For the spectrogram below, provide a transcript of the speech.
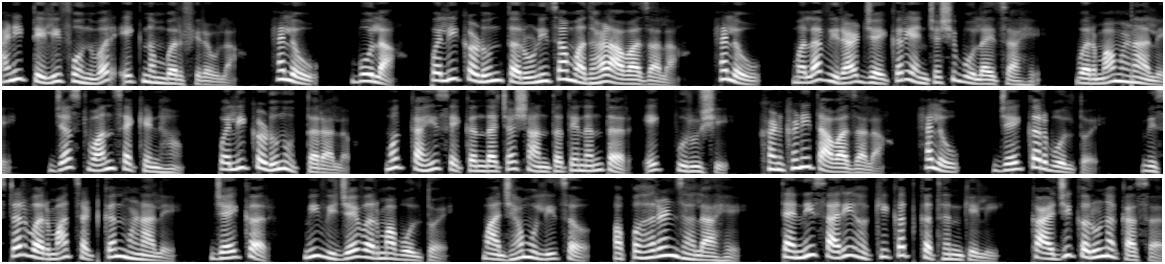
आणि टेलिफोनवर एक नंबर फिरवला. हॅलो बोला. पलीकडून तरुणीचा मधाळ आवाज आला. हॅलो मला विराट जयकर यांच्याशी बोलायचं आहे. वर्मा म्हणाले. जस्ट वन सेकंड हा. पलीकडून उत्तर आलं. मग काही सेकंदाच्या शांततेनंतर एक पुरुषी खणखणीत आवाज आला. हॅलो जयकर बोलतोय. मिस्टर वर्मा चटकन म्हणाले. जयकर मी विजय वर्मा बोलतोय. माझ्या मुलीचं अपहरण झालं आहे. त्यांनी सारी हकीकत कथन केली. काळजी करू नका सर.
